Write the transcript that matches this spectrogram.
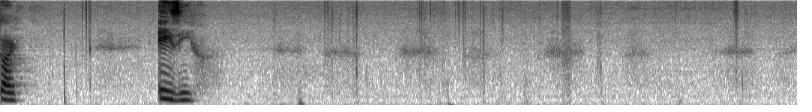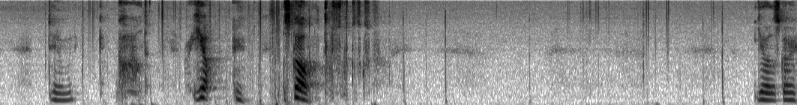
Let's go. Easy. Dude, I'm gonna get coiled. Right here. Let's go. Yo, let's go.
